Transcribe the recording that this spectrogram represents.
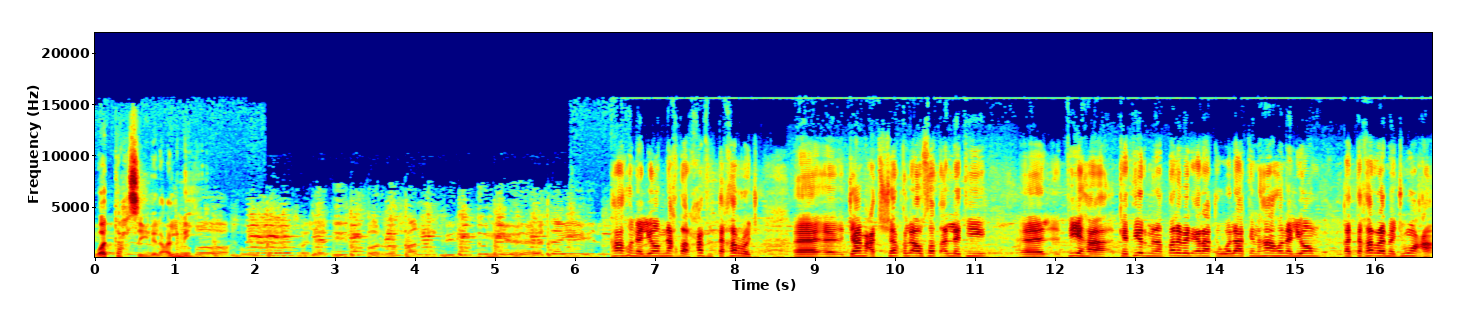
والتحصيل العلمي. ها هنا اليوم نحضر حفل تخرج آه، آه، جامعة الشرق الأوسط التي آه، فيها كثير من الطلبة العراقي ولكن ها هنا اليوم قد تخرج مجموعة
